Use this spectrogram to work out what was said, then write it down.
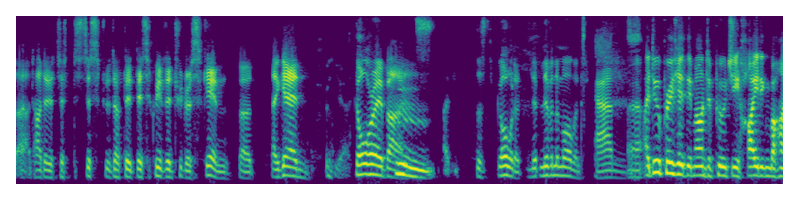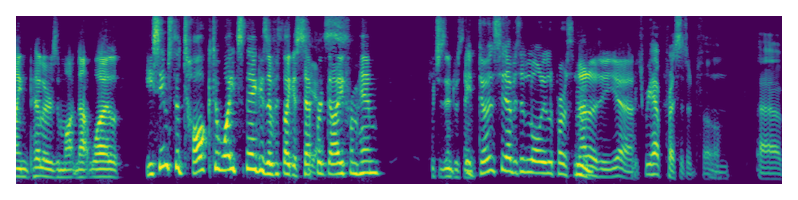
I thought they just just they, they secreted it through their skin. But again, yeah, don't worry about hmm, it. Just go with it. Live, live in the moment. and uh, I do appreciate the amount of Pucci hiding behind pillars and whatnot while he seems to talk to Whitesnake as if it's like a separate Yes. guy from him, which is interesting. It does have its little, little personality. Yeah. which we have precedent for. Mm. Uh,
